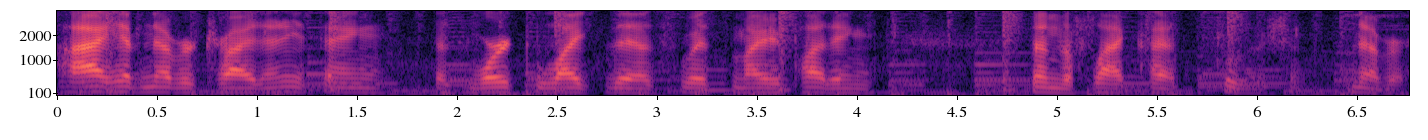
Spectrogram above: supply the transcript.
I have never tried anything that's worked like this with my putting than the flat cat solution, never.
